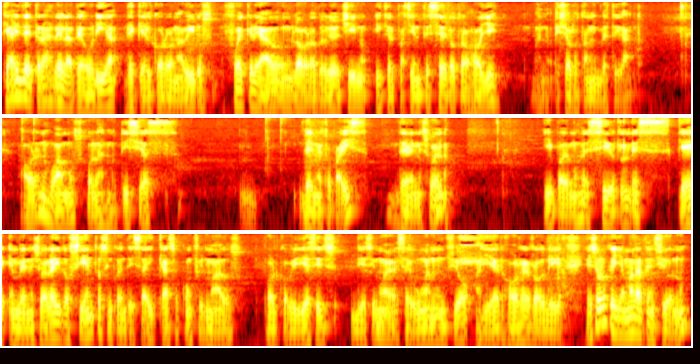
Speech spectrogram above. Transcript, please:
¿Qué hay detrás de la teoría de que el coronavirus fue creado en un laboratorio chino y que el paciente cero trabajó allí? Bueno, eso lo están investigando. Ahora nos vamos con las noticias de nuestro país, de Venezuela. Y podemos decirles que en Venezuela hay 256 casos confirmados por COVID-19, según anunció ayer Jorge Rodríguez. Eso es lo que llama la atención, ¿no?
